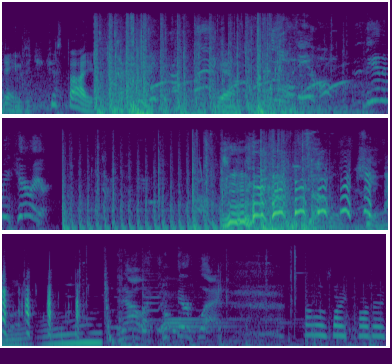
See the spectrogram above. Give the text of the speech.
James, did you just die? yeah. The enemy carrier. Double kill. Took their flag. That was iconic.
